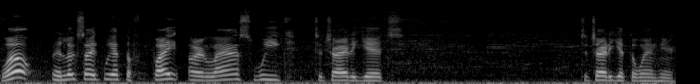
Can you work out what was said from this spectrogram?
Well, it looks like we have to fight our last week to try to get to try to get the win here.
